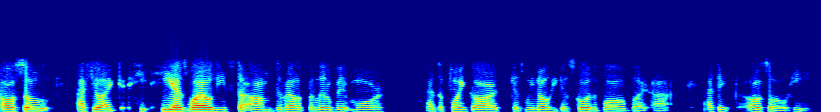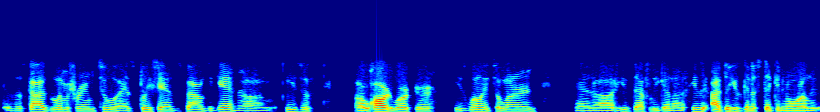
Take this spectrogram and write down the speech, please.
Also, I feel like he he as well needs to um develop a little bit more as a point guard because we know he can score the ball, but uh, I think also he the sky's the limit for him too. As cliche as it sounds, again, um, he's just a hard worker. He's willing to learn, and uh, he's definitely gonna. He's I think he's gonna stick in New Orleans.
